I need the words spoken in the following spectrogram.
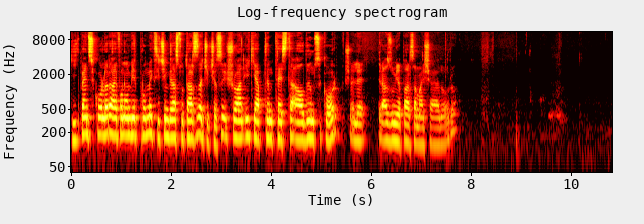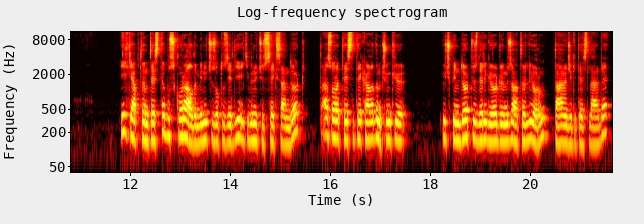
Geekbench skorları iPhone 11 Pro Max için biraz tutarsız açıkçası. Şu an ilk yaptığım testte aldığım skor, şöyle biraz zoom yaparsam aşağıya doğru. İlk yaptığım testte bu skoru aldım 1337'ye 2384. Daha sonra testi tekrarladım çünkü 3400'leri gördüğümüzü hatırlıyorum daha önceki testlerde.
